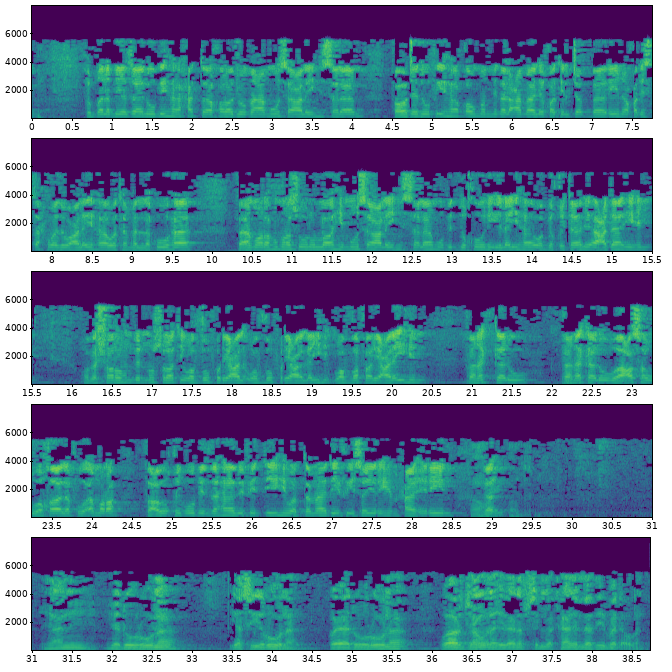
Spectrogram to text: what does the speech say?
ثم لم يزالوا بها حتى خرجوا مع موسى عليه السلام فوجدوا فيها قوما من العمالقة الجبارين قد استحوذوا عليها وتملكوها فأمرهم رسول الله موسى عليه السلام بالدخول إليها وبقتال أعدائهم وبشرهم بالنصرة والظفر, والظفر عليهم, والظفر عليهم فنكلوا, فنكلوا وعصوا وخالفوا أمره فعوقبوا بالذهاب في التيه والتمادي في سيرهم حائرين. لا. يعني يدورون يسيرون ويدورون ويرجعون إلى نفس المكان الذي بدأوا منه.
